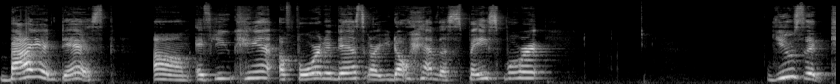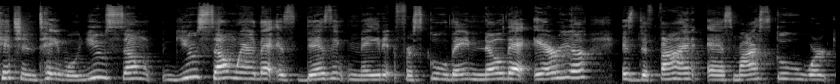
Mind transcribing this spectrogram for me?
Buy a desk. Um, if you can't afford a desk or you don't have the space for it, use the kitchen table. Use some use somewhere that is designated for school. They know that area is defined as my school work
